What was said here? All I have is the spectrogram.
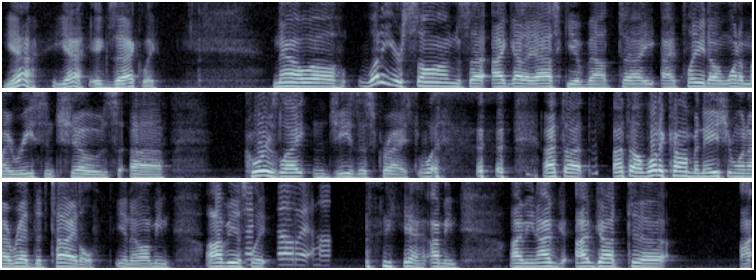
Yeah, yeah, exactly. Now, uh, one of your songs uh, I got to ask you about. I, I played on one of my recent shows, uh, Coors Light and Jesus Christ. What I thought, I thought, what a combination when I read the title. You know, I mean, obviously, I know it, huh? yeah. I mean, I mean, I've I've got. Uh, I,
